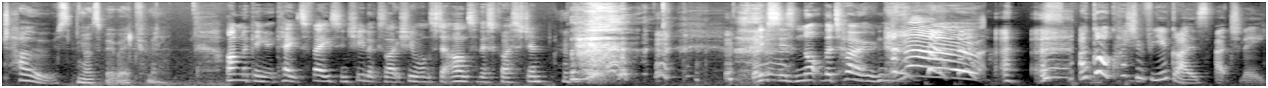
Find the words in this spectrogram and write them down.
toes. That was a bit weird for me. I'm looking at Kate's face and she looks like she wants to answer this question. this is not the tone. No! I've got a question for you guys, actually.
